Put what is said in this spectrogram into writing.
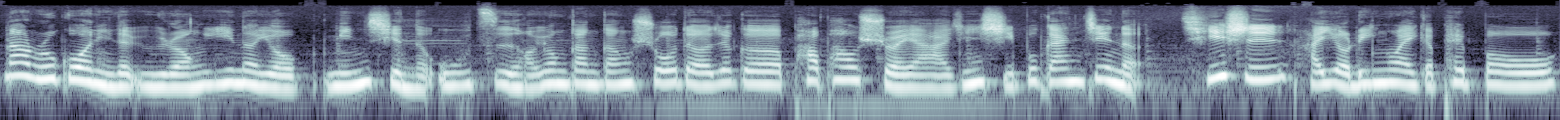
那如果你的羽绒衣呢有明显的污渍哈，用刚刚说的这个泡泡水啊，已经洗不干净了。其实还有另外一个配方哦，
